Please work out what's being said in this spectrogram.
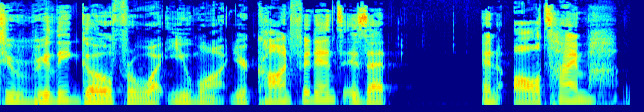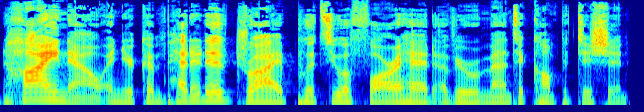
to really go for what you want. Your confidence is at an all time high now, and your competitive drive puts you far ahead of your romantic competition.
